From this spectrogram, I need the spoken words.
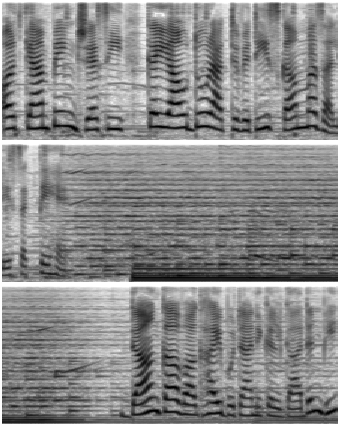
और कैंपिंग जैसी कई आउटडोर एक्टिविटीज़ का मज़ा ले सकते हैं। डांग का वाघाई बोटानिकल गार्डन भी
